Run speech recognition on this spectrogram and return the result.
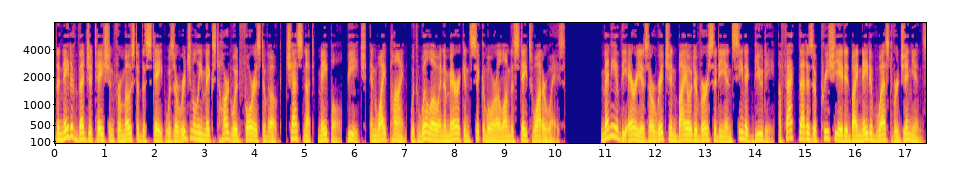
The native vegetation for most of the state was originally mixed hardwood forest of oak, chestnut, maple, beech, and white pine, with willow and American sycamore along the state's waterways. Many of the areas are rich in biodiversity and scenic beauty, a fact that is appreciated by native West Virginians,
